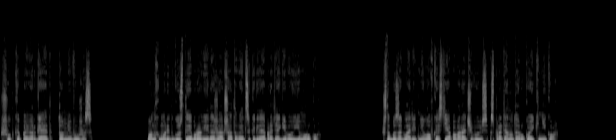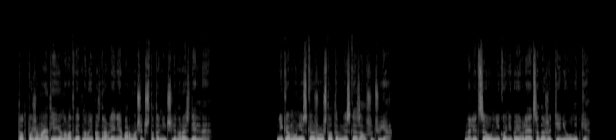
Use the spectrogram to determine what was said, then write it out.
Шутка повергает Томми в ужас. Он хмурит густые брови и даже отшатывается, когда я протягиваю ему руку. Чтобы загладить неловкость, я поворачиваюсь с протянутой рукой к Нико. Тот пожимает ее, но в ответ на мои поздравления бормочет что-то нечленораздельное. «Никому не скажу, что ты мне сказал», — шучу я. На лице у Нико не появляется даже тени улыбки.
